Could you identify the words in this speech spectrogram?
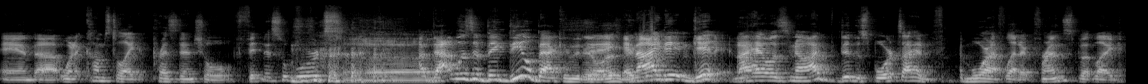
And uh, when it comes to like presidential fitness awards, uh, that was a big deal back in the Yeah, it was day, and I didn't get it. And I had was, you know, I did the sports. I had more athletic friends, but like.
